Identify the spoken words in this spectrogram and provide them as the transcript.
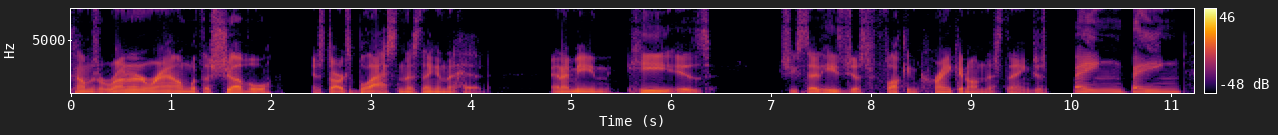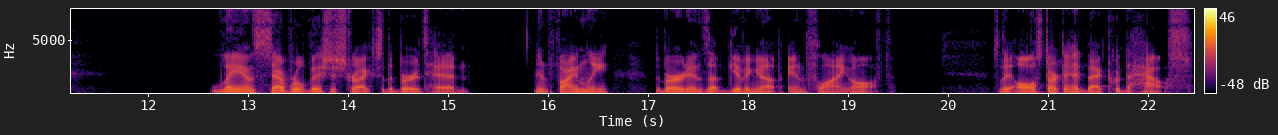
comes running around with a shovel and starts blasting this thing in the head. And I mean, he is, she said, he's just fucking cranking on this thing, just bang, bang, lands several vicious strikes to the bird's head. And finally, the bird ends up giving up and flying off. So they all start to head back toward the house.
